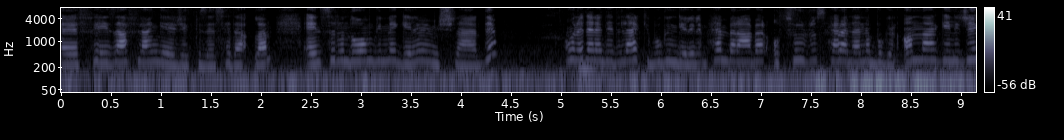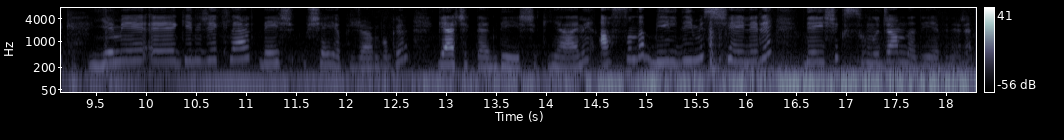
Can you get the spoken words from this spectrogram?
e, Feyza falan gelecek bize Sedat'la. Ensar'ın doğum gününe gelememişlerdi. O nedenle dediler ki bugün gelelim hem beraber otururuz. Her nedenle bugün onlar gelecek. Yemeğe e, gelecekler. Değişik bir şey yapacağım bugün. Gerçekten değişik yani. Aslında bildiğimiz şeyleri değişik sunacağım da diyebilirim.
